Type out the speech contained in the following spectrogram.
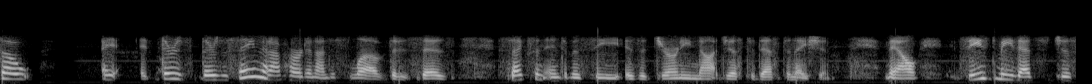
So I, there's there's a saying that I've heard and I just love that it says, "Sex and intimacy is a journey, not just a destination." Now, it seems to me that's just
